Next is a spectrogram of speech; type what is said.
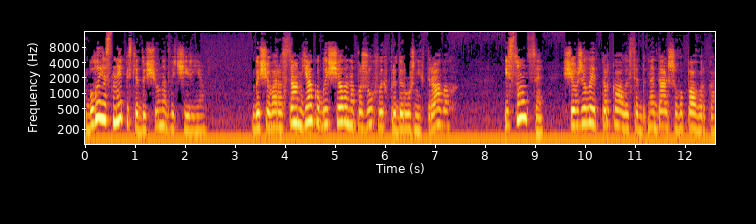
Було ясне після дощу надвечір'я. Дощова роса м'яко блищала на пожухлих придорожніх травах, і сонце, що вже ледь торкалося найдальшого пагорка,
